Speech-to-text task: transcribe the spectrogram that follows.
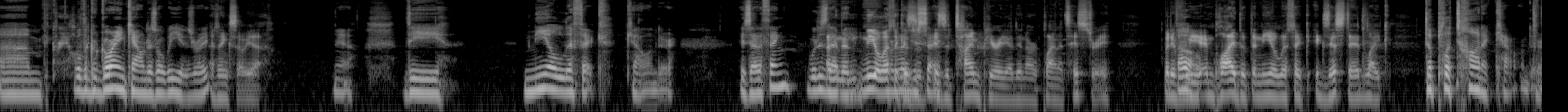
Um. The Greyhawk. Well, the Gregorian calendar is what we use, right? I think so. Yeah. Yeah. The Neolithic calendar. Is that a thing? What does I that mean, mean? the Neolithic is a, is a time period in our planet's history. But if Oh. we implied that the Neolithic existed, like The Platonic calendar.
